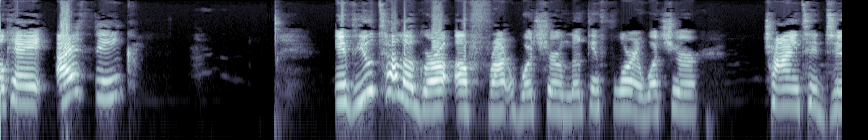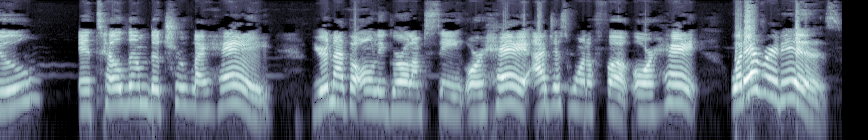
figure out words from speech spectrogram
Okay? I think if you tell a girl up front what you're looking for and what you're trying to do and tell them the truth like hey you're not the only girl i'm seeing or hey i just want to fuck or hey whatever it is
